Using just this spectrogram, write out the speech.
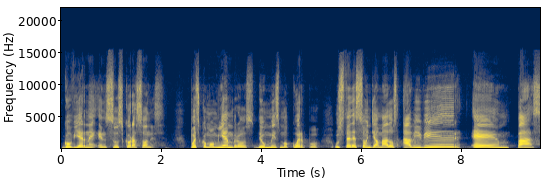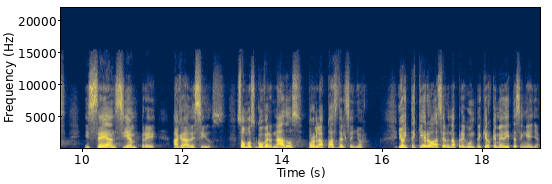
gobierne en sus corazones pues como miembros de un mismo cuerpo, ustedes son llamados a vivir en paz y sean siempre agradecidos. Somos gobernados por la paz del Señor. Y hoy te quiero hacer una pregunta y quiero que medites en ella.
